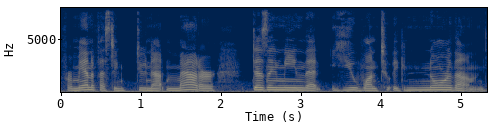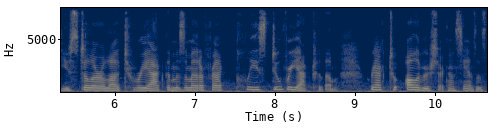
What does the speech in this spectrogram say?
for manifesting do not matter, doesn't mean that you want to ignore them. You still are allowed to react them. As a matter of fact, please do react to them. React to all of your circumstances,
